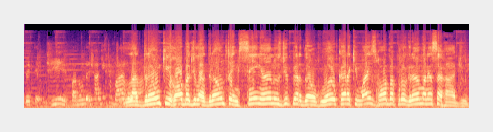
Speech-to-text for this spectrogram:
detetive, para não deixar, a gente vai roubar. Ladrão que rouba de ladrão tem 100 anos de perdão. Juan é o cara que mais rouba programa nessa rádio.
